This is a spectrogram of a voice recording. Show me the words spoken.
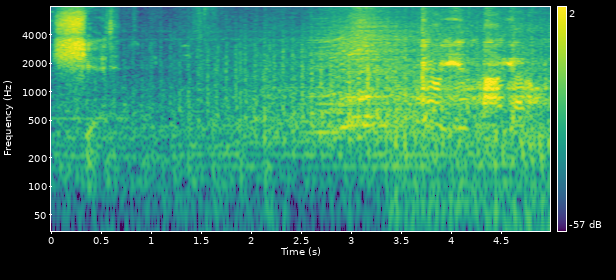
Shit. One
